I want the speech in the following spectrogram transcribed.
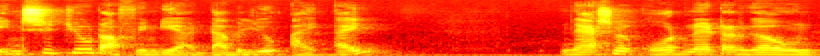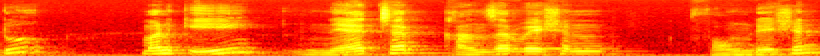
institute of India WII national కోఆర్డినేటర్గా ఉంటూ మనకి నేచర్ కన్జర్వేషన్ ఫౌండేషన్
